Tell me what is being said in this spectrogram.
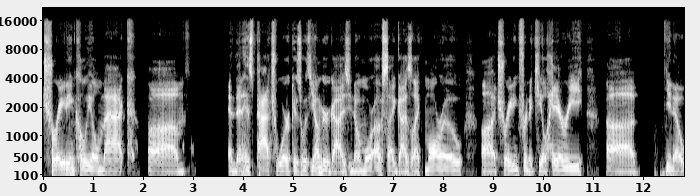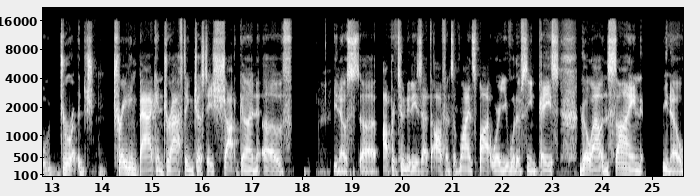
trading Khalil Mack, um, and then his patchwork is with younger guys, you know, more upside guys like Morrow, uh, trading for N'Keal Harry, uh, you know, trading back and drafting just a shotgun of you know uh, opportunities at the offensive line spot where you would have seen Pace go out and sign you know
